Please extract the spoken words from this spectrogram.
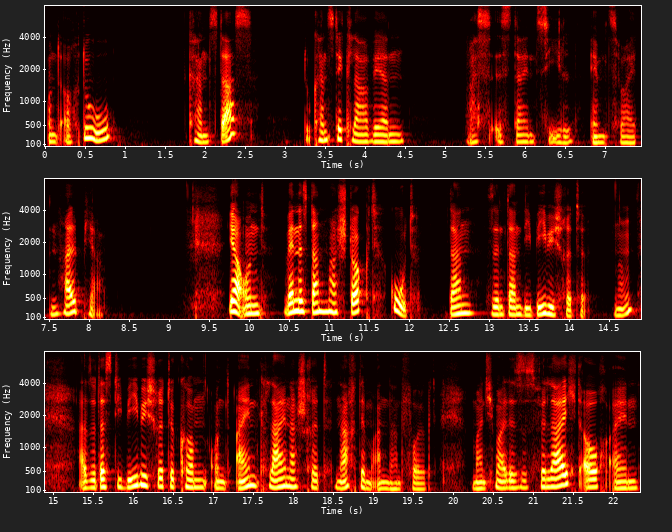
und auch du kannst das, du kannst dir klar werden, was ist dein Ziel im zweiten Halbjahr. Ja, und wenn es dann mal stockt, gut, dann sind dann die Babyschritte. Ne? Also, dass die Babyschritte kommen und ein kleiner Schritt nach dem anderen folgt. Manchmal ist es vielleicht auch ein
